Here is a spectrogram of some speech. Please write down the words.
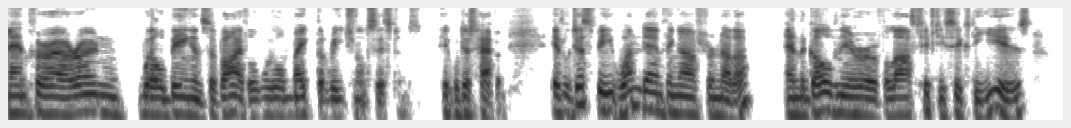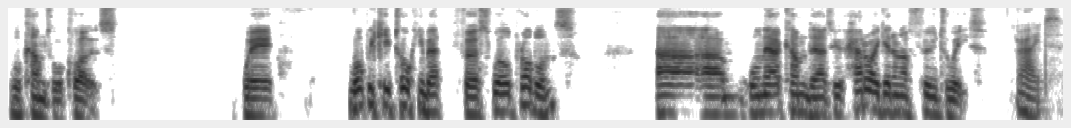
And for our own well-being and survival we will make the regional systems. It will just happen. It'll just be one damn thing after another and the golden era of the last 50 60 years will come to a close where what we keep talking about, first world problems, uh, um, will now come down to how do I get enough food to eat? Right,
